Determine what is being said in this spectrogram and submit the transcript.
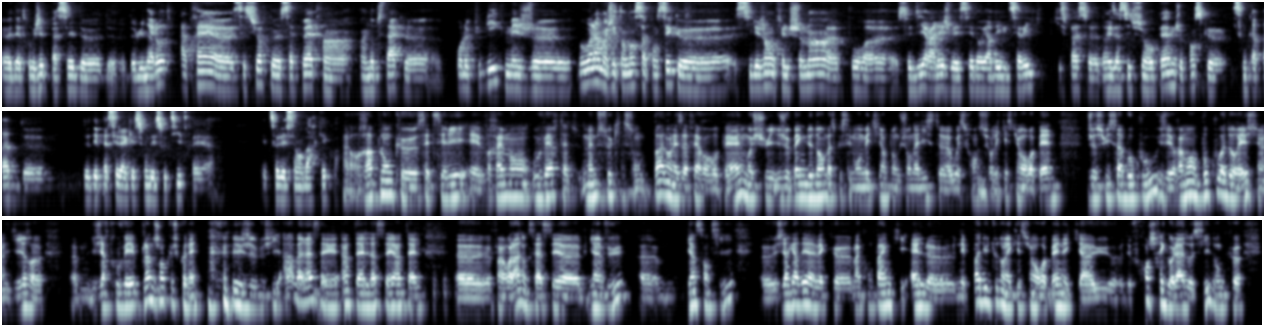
euh d'être obligé de passer de, de, de l'une à l'autre. Après, euh, c'est sûr que ça peut être un, un, obstacle pour le public, mais je, bon voilà, moi j'ai tendance à penser que si les gens ont fait le chemin pour se dire, allez, je vais essayer de regarder une série qui se passe dans les institutions européennes, je pense qu'ils sont capables de, de dépasser la question des sous-titres et et de se laisser embarquer. Alors rappelons que cette série est vraiment ouverte à même ceux qui ne sont pas dans les affaires européennes. Moi, je baigne dedans parce que c'est mon métier en tant que journaliste à Ouest France sur les questions européennes. Je suis ça beaucoup. J'ai vraiment beaucoup adoré, je tiens à le dire. Euh, euh, j'ai retrouvé plein de gens que je connais. je me suis dit, ah bah là c'est un tel, là c'est un tel. Euh, enfin voilà, donc c'est assez bien vu, bien senti. Euh, j'ai regardé avec euh, ma compagne qui, elle, euh, n'est pas du tout dans les questions européennes et qui a eu des franches rigolades aussi. Donc,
